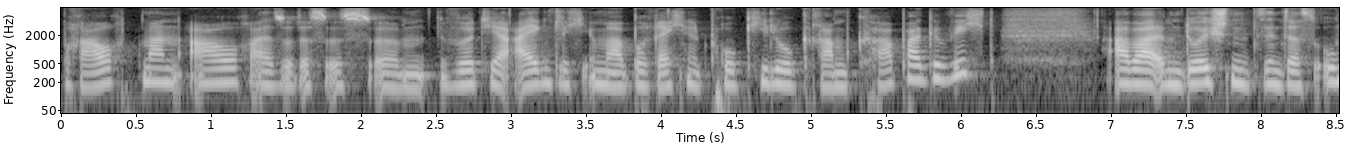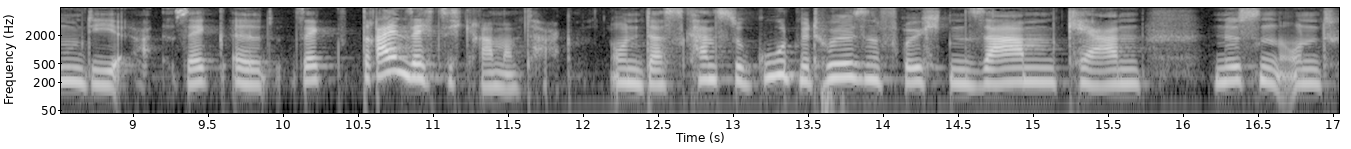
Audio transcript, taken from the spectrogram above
braucht man auch. Also das ist, ähm, wird ja eigentlich immer berechnet pro Kilogramm Körpergewicht. Aber im Durchschnitt sind das um die 6, äh, 6, 63 Gramm am Tag. Und das kannst du gut mit Hülsenfrüchten, Samen, Kernen, Nüssen und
